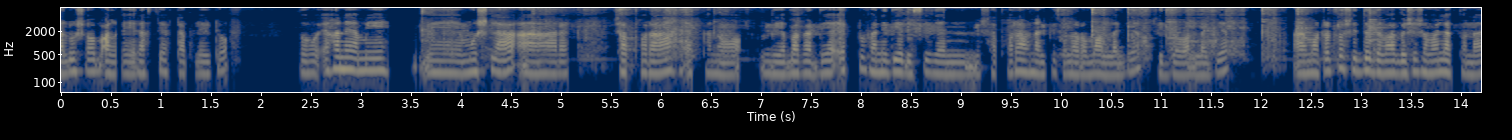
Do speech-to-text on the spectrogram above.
আলু সব আলগাই রাখছি একটা প্লেটও। তো এখানে আমি মশলা আর সাতকরা একখানো দিয়ে, বাগার দিয়া একটু পানি দিয়ে দিছি যেন সাতকরা আপনার কিছু নরম হওয়ার লাগিয়া, সিদ্ধ হওয়ার লাগিয়া। আর মটর তো সিদ্ধ দেওয়া বেশি সময় লাগতো না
